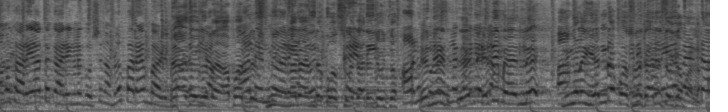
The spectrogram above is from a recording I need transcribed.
നമുക്ക് അറിയാത്ത കാര്യങ്ങളെ കുറിച്ച് നമ്മൾ പറയാൻ പാടില്ല. ഞാൻ ചോദിക്കട്ടെ? അപ്പൊ അതെന്ത് ലക്ഷ്മി ഇന്നലെ പറയാൻ? എന്റെ ഒരു പേഴ്സണൽ book കാര്യം എഴുതി. ചോദിച്ചോ? ആണ് എന്നെ personal കാര്യം എനി നിങ്ങൾ എന്റെ പേഴ്സണൽ കാര്യം ചോദിക്കാൻ പാടില്ല.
